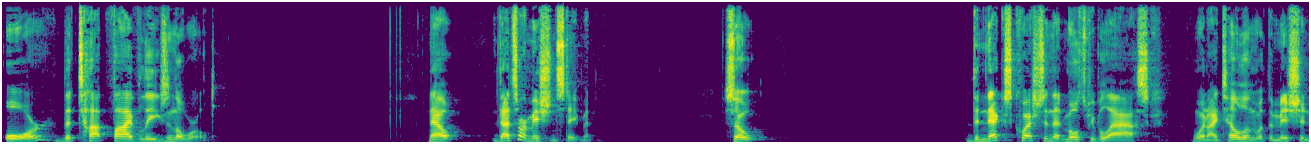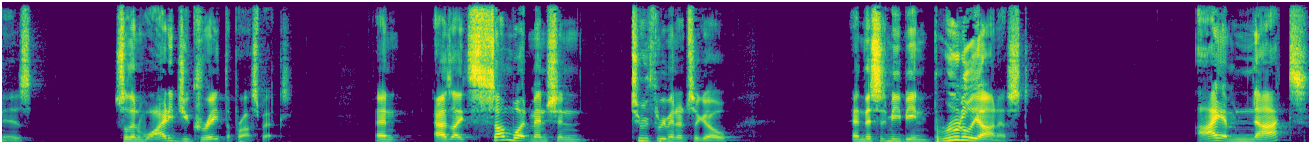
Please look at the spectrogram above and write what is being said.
or the top five leagues in the world. Now, that's our mission statement. So, the next question that most people ask when I tell them what the mission is so then why did you create the prospects? And as I somewhat mentioned two, three minutes ago, and this is me being brutally honest, I am not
